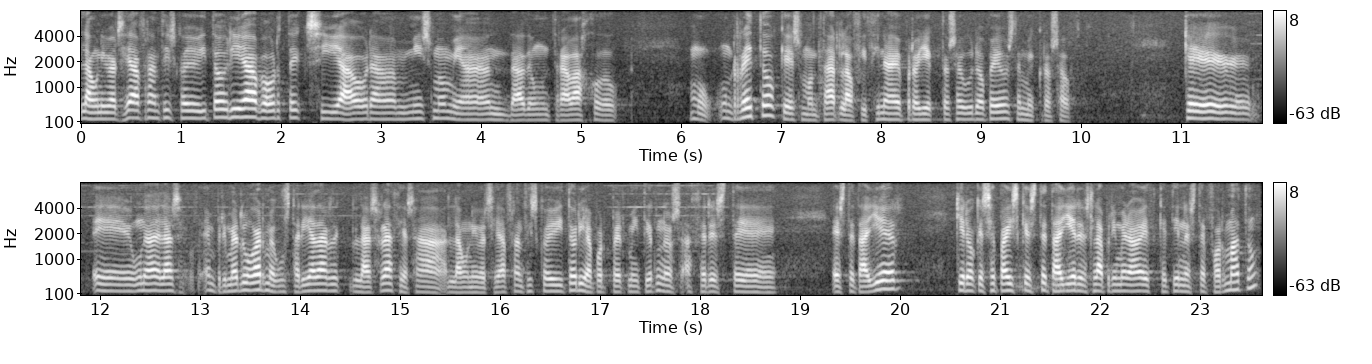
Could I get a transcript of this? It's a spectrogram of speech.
La Universidad Francisco de Vitoria, Vortex y ahora mismo me han dado un trabajo, un reto, que es montar la oficina de proyectos europeos de Microsoft que eh, una en primer lugar me gustaría dar las gracias a la Universidad Francisco de Vitoria por permitirnos hacer este, este taller. Quiero que sepáis que este taller es la primera vez que tiene este formato.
